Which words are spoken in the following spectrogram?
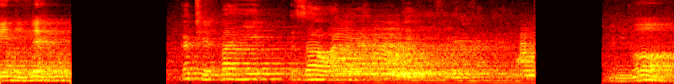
để hi hi là kan anh ngô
